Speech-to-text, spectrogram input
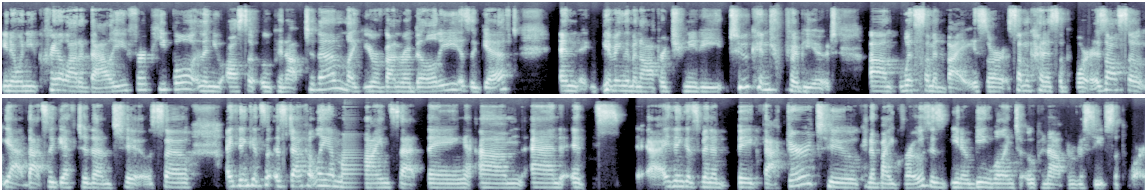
you know, when you create a lot of value for people and then you also open up to them, like your vulnerability is a gift and giving them an opportunity to contribute um, with some advice or some kind of support is also, yeah, that's a gift to them too. So I think it's, it's definitely a mindset thing. Um, and it's, I think it's been a big factor to kind of my growth is, you know, being willing to open up and receive support.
